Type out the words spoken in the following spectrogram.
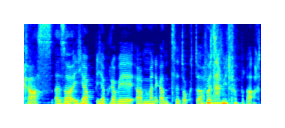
krass. Also ich habe, ich hab, glaube ich, ähm, meine ganze Doktorarbeit damit verbracht,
